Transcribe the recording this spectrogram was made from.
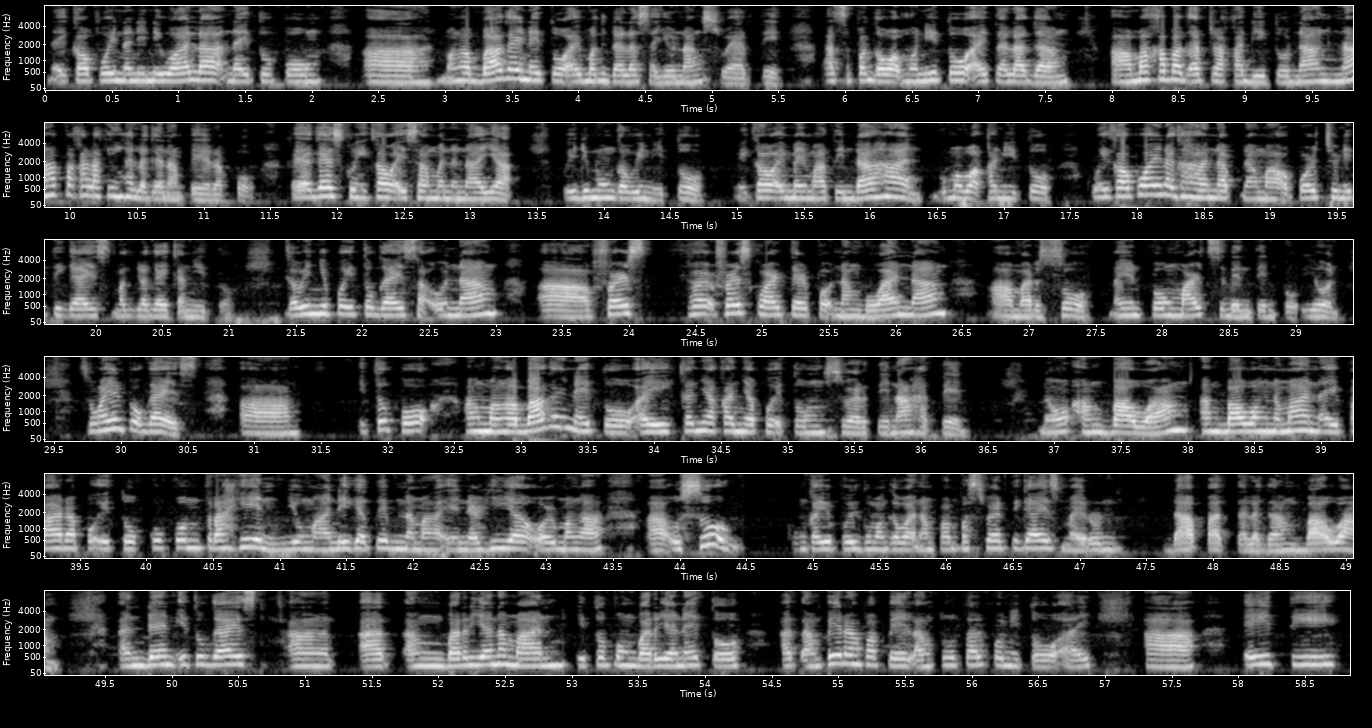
na ikaw po ay naniniwala na ito pong ah, mga bagay na ito ay magdala sa iyo ng swerte. At sa paggawa mo nito ay talagang ah, makapag-attract ka dito ng napakalaking halaga ng pera po. Kaya guys, kung ikaw ay isang mananaya, pwede mong gawin ito. Kung ikaw ay may mga tindahan, gumawa ka nito. Kung ikaw po ay naghahanap ng mga opportunity guys, maglagay ka nito. Gawin niyo po ito guys sa unang ah, first fir- first quarter po ng buwan ng ah, Marso. Ngayon pong March 17 po yun. So ngayon po guys, ah, ito po, ang mga bagay na ito ay kanya-kanya po itong swerte na hatid. No, ang bawang, ang bawang naman ay para po ito kukontrahin yung mga negative na mga enerhiya or mga ah, usog. Kung kayo po ay gumagawa ng pampaswerte guys, mayroon dapat talagang bawang. And then ito guys, ang at ang barya naman, ito pong barya na ito at ang perang papel, ang total po nito ay ah 88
